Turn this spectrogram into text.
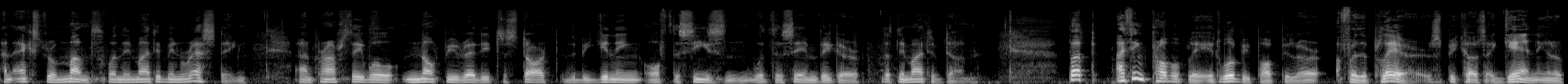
an extra month when they might have been resting, and perhaps they will not be ready to start the beginning of the season with the same vigour that they might have done. But I think probably it will be popular for the players because, again, you know,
